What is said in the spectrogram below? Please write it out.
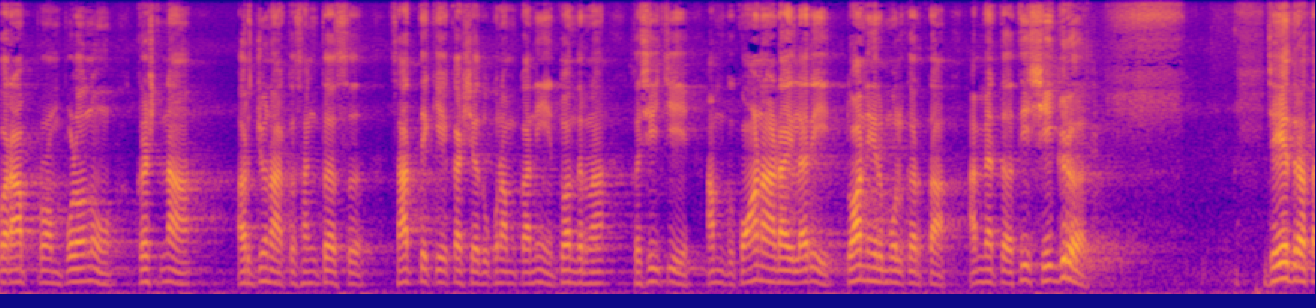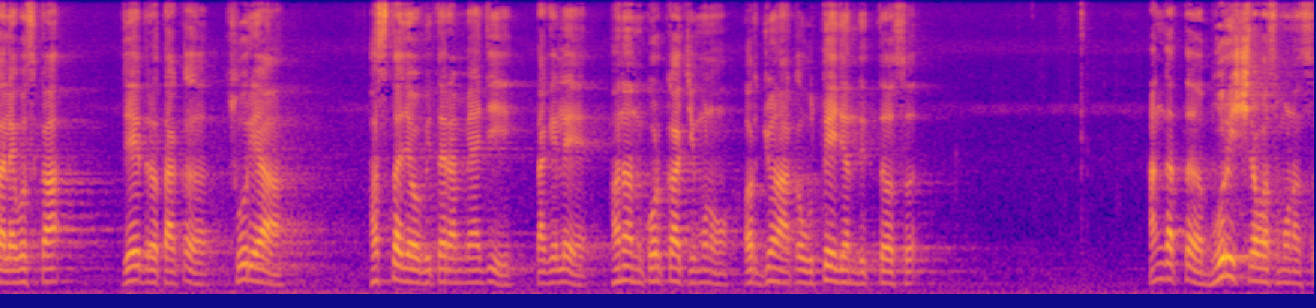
पराक्रम पळोवन कृष्णा अर्जुनाक सांगतास सात्यकी एकाशें दुखून आमकां न्ही तोंद्र ना कशीची आमकां कोण आड आयला रे तो निर्मूल करता आमी आतां अती शिग्र जयद्रथाले वसका जयद्रथाक सुर्या हस्तजव भितर आम्याजी तागेले हनन कोरकाची म्हणू अर्जुनाक उत्तेजन दितस हांगात भुरीश्रवस म्हूण आस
